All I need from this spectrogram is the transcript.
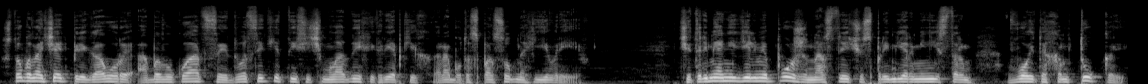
чтобы начать переговоры об эвакуации 20 тысяч молодых и крепких работоспособных евреев. Четырьмя неделями позже на встречу с премьер-министром Войтахом Туккой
